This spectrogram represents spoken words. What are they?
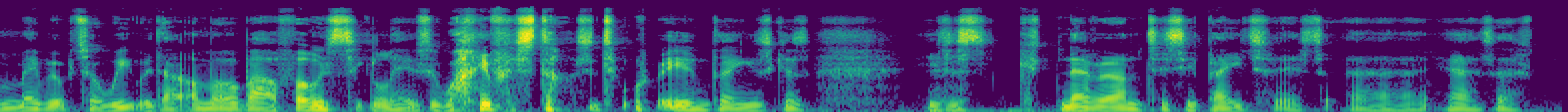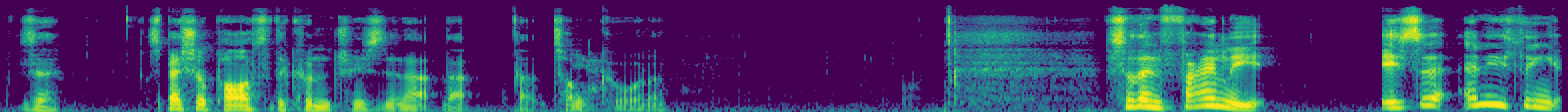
maybe up to a week without a mobile phone signal. His wife was starting to worry and things because he just could never anticipate it. Uh, yeah, it's a, it's a special part of the country, isn't it? That that, that top yeah. corner. So then, finally, is there anything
